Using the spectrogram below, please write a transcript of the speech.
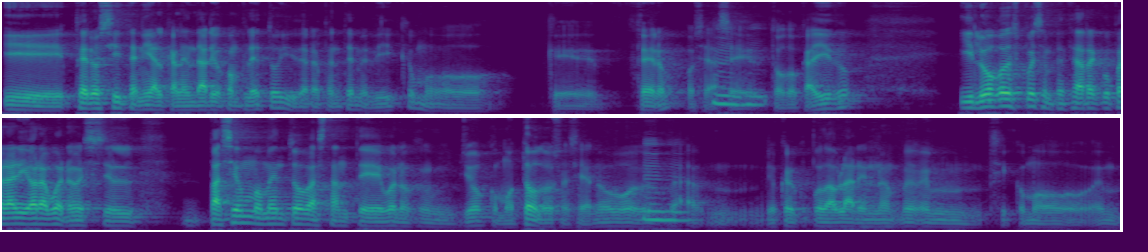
Y, pero sí tenía el calendario completo y de repente me vi como que cero, o sea, se- Ujú. todo caído. Y luego después empecé a recuperar y ahora, bueno, es el... Pasé un momento bastante, bueno, yo como todos, o sea, no, Ujú. yo creo que puedo hablar en, en- sí, como en,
